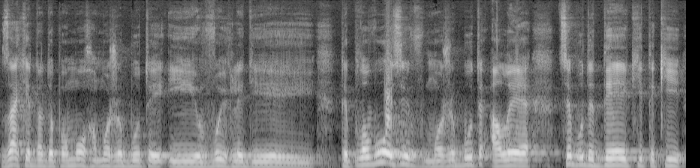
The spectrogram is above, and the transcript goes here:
західна допомога може бути і в вигляді тепловозів, може бути, але це буде деякі такі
